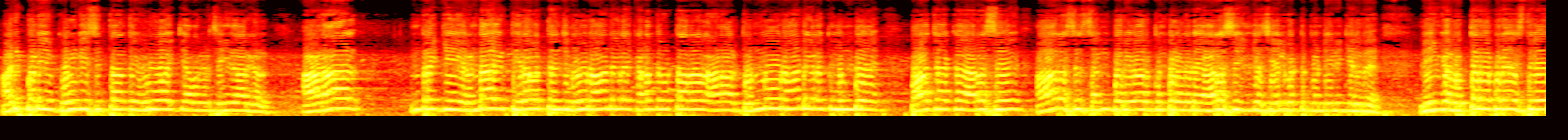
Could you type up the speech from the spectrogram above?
அடிப்படையில் கொள்கை சித்தாந்தை உருவாக்கி அவர்கள் செய்தார்கள். ஆனால் இன்றைக்கு இரண்டாயிரத்தி இருபத்தி அஞ்சு நூறு ஆண்டுகளை கடந்து விட்டார்கள். ஆனால் தொண்ணூறு ஆண்டுகளுக்கு முன்பு பாஜக அரசு R S S Sangh Parivar கும்பலுடைய அரசு இங்கே செயல்பட்டுக் கொண்டிருக்கிறது. நீங்கள் உத்தரப்பிரதேசத்திலே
